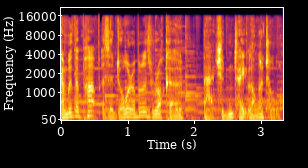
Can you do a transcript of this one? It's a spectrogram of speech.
And with a pup as adorable as Rocco, that shouldn't take long at all.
